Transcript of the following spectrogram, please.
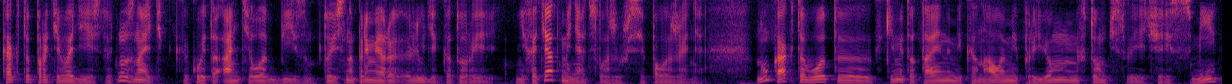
как-то противодействовать. Ну, знаете, какой-то антилоббизм. То есть, например, люди, которые не хотят менять сложившееся положение, ну, как-то вот э, какими-то тайными каналами, приемами, в том числе и через СМИ,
